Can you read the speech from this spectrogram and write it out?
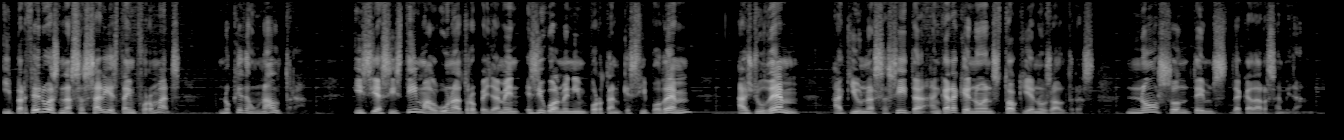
I per fer-ho és necessari estar informats. No queda un altre. I si assistim a algun atropellament, és igualment important que, si podem, ajudem a qui ho necessita, encara que no ens toqui a nosaltres. No són temps de quedar-se mirant.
